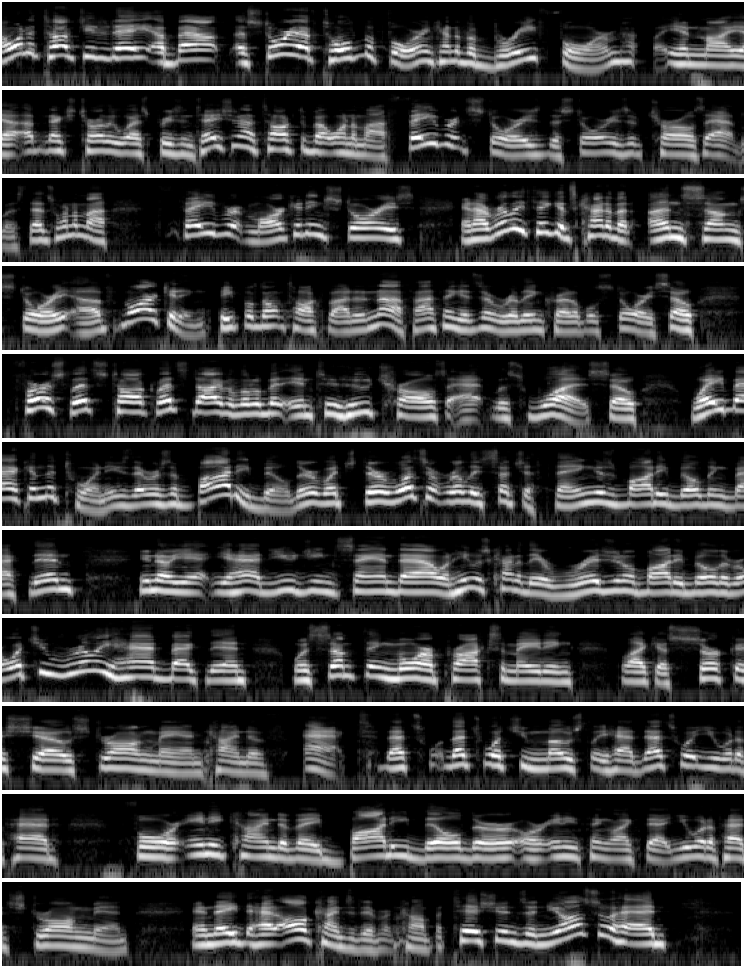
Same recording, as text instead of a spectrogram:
I want to talk to you today about a story I've told before in kind of a brief form. In my uh, Up Next Charlie West presentation, I talked about one of my favorite stories, the stories of Charles Atlas. That's one of my favorite marketing stories, and I really think it's kind of an unsung story of marketing. People don't talk about it enough. I think it's a really incredible story. So, first, let's talk, let's dive a little bit into who Charles Atlas was. So, way back in the 20s, there was a bodybuilder, which there wasn't really such a thing as bodybuilding back then. You know, you, you had Eugene Sandow, and he was kind of the original bodybuilder. But what you really had back then was something more approximating like a circus show strongman kind of act. That's that's what you mostly had. That's what you would have had for any kind of a bodybuilder or anything like that. You would have had strongmen, and they had all kinds of different competitions. And you also had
